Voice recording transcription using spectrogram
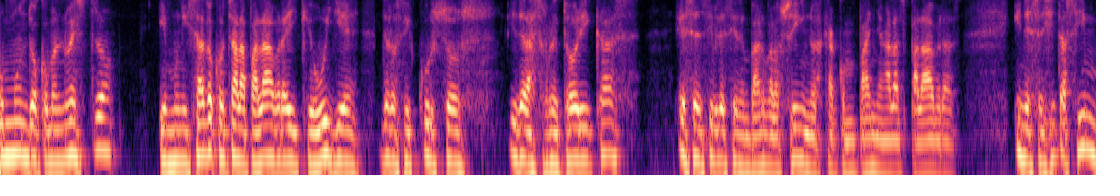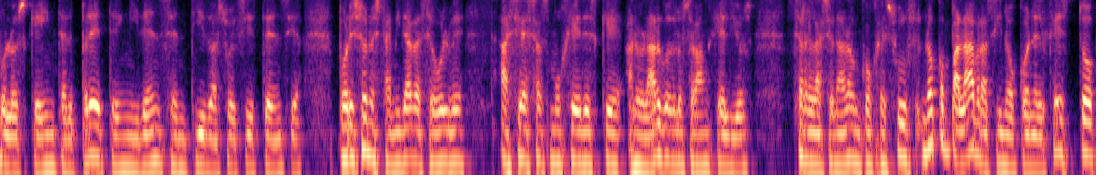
Un mundo como el nuestro, inmunizado contra la palabra y que huye de los discursos y de las retóricas, es sensible, sin embargo, a los signos que acompañan a las palabras y necesita símbolos que interpreten y den sentido a su existencia. Por eso nuestra mirada se vuelve hacia esas mujeres que a lo largo de los evangelios se relacionaron con Jesús, no con palabras, sino con el gesto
